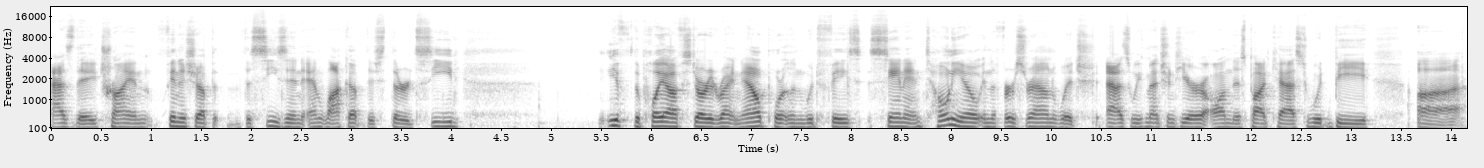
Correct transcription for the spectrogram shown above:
as they try and finish up the season and lock up this third seed if the playoffs started right now, Portland would face San Antonio in the first round, which, as we've mentioned here on this podcast, would be uh,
